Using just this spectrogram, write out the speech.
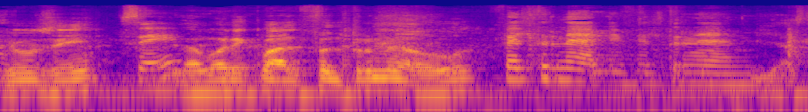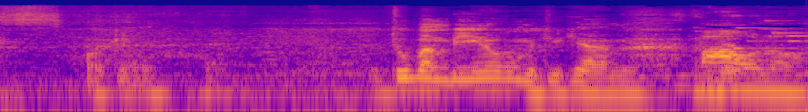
Giusy? Sì. Lavori qua al Feltrinello? Feltrinelli, Feltrinelli. Yes. Ok. E tu bambino come ti chiami? Paolo.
